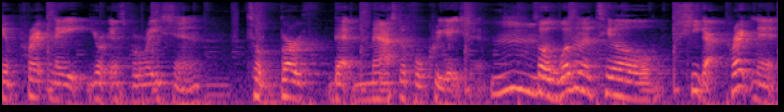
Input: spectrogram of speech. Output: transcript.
impregnate your inspiration to birth that masterful creation. Mm. So it wasn't until she got pregnant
